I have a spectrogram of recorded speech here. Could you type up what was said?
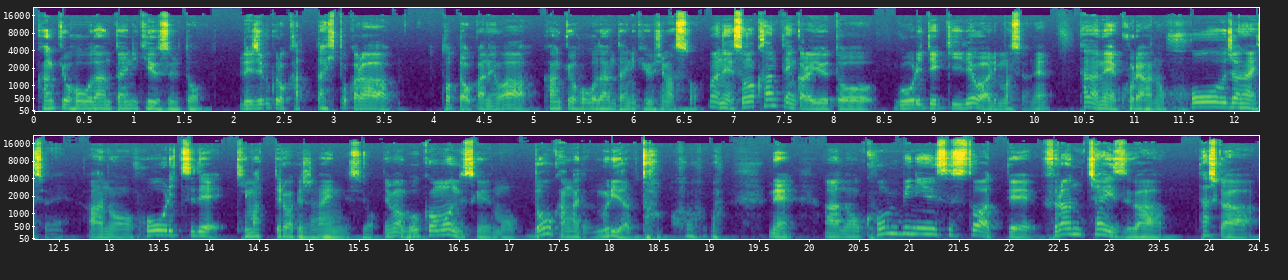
環境保護団体に寄付すると。レジ袋買った人から取ったお金は環境保護団体に寄付しますと。まあね、その観点から言うと合理的ではありますよね。ただね、これあの法じゃないですよね。あの、法律で決まってるわけじゃないんですよ。で、まあ僕思うんですけれども、どう考えても無理だろうと。ね、あの、コンビニエンスストアってフランチャイズが確か、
